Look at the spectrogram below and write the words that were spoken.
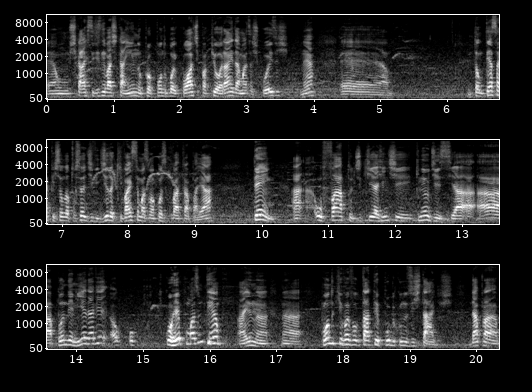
é, uns caras que se dizem vascaíno propondo boicote para piorar ainda mais as coisas, né? É... Então tem essa questão da torcida dividida que vai ser mais uma coisa que vai atrapalhar. Tem a, o fato de que a gente, que nem eu disse, a, a pandemia deve ocorrer por mais um tempo. Aí na, na, quando que vai voltar a ter público nos estádios? dá pra,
